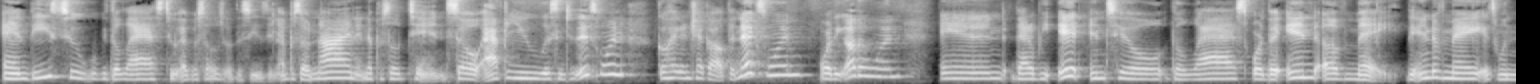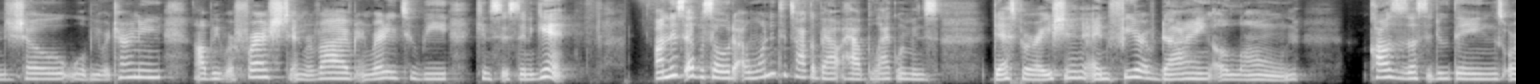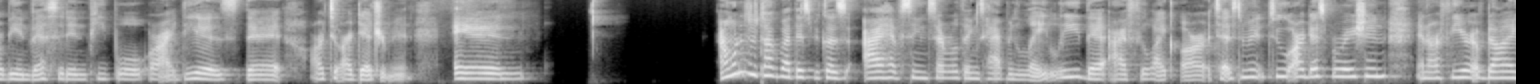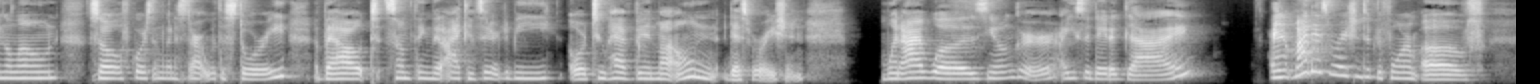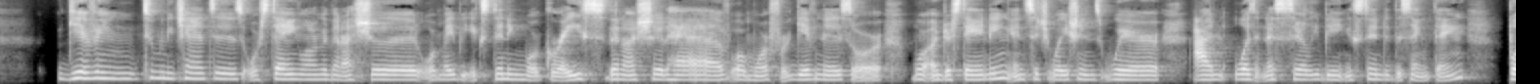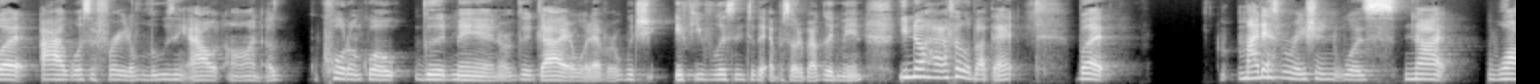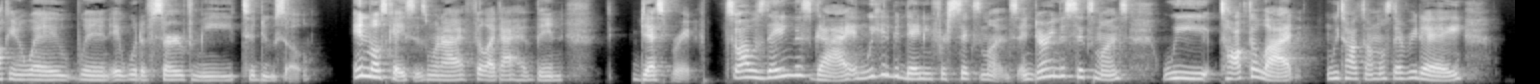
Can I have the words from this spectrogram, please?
And these two will be the last two episodes of the season, episode 9 and episode 10. So after you listen to this one, go ahead and check out the next one or the other one and that'll be it until the last or the end of May. The end of May is when the show will be returning. I'll be refreshed and revived and ready to be consistent again. On this episode, I wanted to talk about how Black women's desperation and fear of dying alone causes us to do things or be invested in people or ideas that are to our detriment. And I wanted to talk about this because I have seen several things happen lately that I feel like are a testament to our desperation and our fear of dying alone. So, of course, I'm going to start with a story about something that I consider to be or to have been my own desperation. When I was younger, I used to date a guy, and my desperation took the form of giving too many chances or staying longer than I should, or maybe extending more grace than I should have, or more forgiveness or more understanding in situations where I wasn't necessarily being extended the same thing, but I was afraid of losing out on a quote unquote good man or good guy or whatever, which if you've listened to the episode about good men, you know how I feel about that. But my desperation was not walking away when it would have served me to do so. In most cases, when I feel like I have been desperate. So I was dating this guy and we had been dating for six months. And during the six months, we talked a lot. We talked almost every day.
